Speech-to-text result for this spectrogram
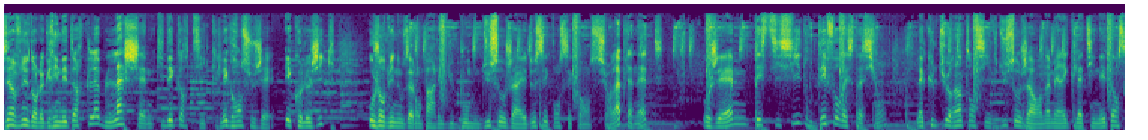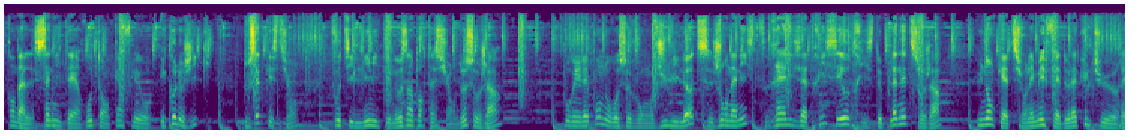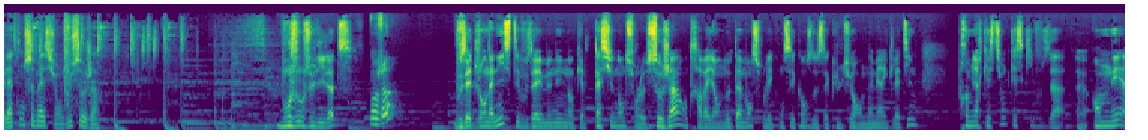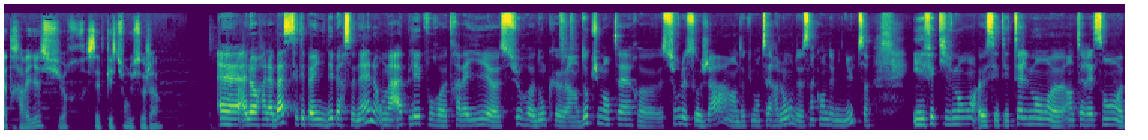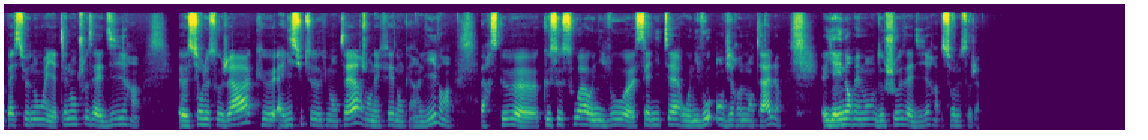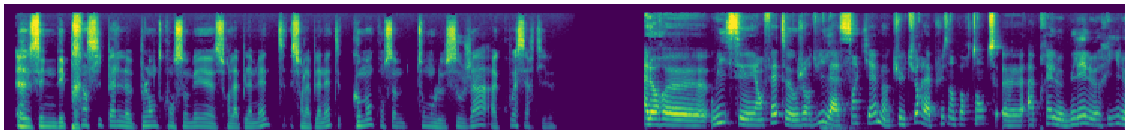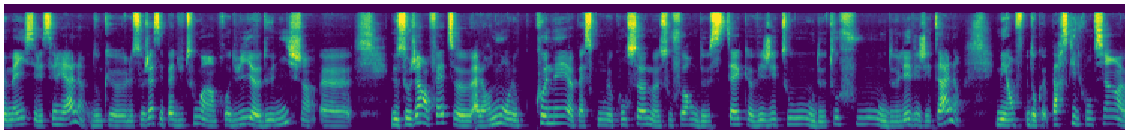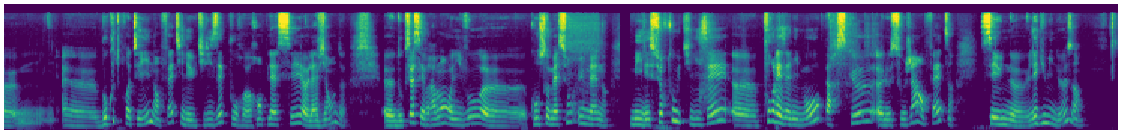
Bienvenue dans le Green Letter Club, la chaîne qui décortique les grands sujets écologiques. Aujourd'hui, nous allons parler du boom du soja et de ses conséquences sur la planète. OGM, pesticides ou déforestation, la culture intensive du soja en Amérique latine est un scandale sanitaire autant qu'un fléau écologique. D'où cette question, faut-il limiter nos importations de soja? Pour y répondre, nous recevons Julie Lotz, journaliste, réalisatrice et autrice de Planète Soja, une enquête sur les méfaits de la culture et la consommation du soja. Bonjour Julie Lotz. Bonjour. Vous êtes journaliste et vous avez mené une enquête passionnante sur le soja en travaillant notamment sur les conséquences de sa culture en Amérique latine. Première question, qu'est-ce qui vous a euh, emmené à travailler sur cette question du soja? euh, alors à la base, c'était pas une idée personnelle. On m'a appelé pour euh, travailler euh, sur donc un documentaire sur le soja, un documentaire long de 52 minutes. Et effectivement, c'était tellement intéressant, passionnant, il y a tellement de choses à dire sur le soja qu'à l'issue de ce documentaire, j'en ai fait donc un livre parce que que ce soit au niveau sanitaire ou au niveau environnemental, il y a énormément de choses à dire sur le soja. Euh, c'est une des principales plantes consommées sur la planète. Sur la planète. Comment consomme-t-on le soja? À quoi sert-il? Alors euh, oui, c'est en fait aujourd'hui la cinquième culture la plus importante euh, après le blé, le riz, le maïs et les céréales. Donc euh, le soja c'est pas du tout un produit de niche. le soja en fait, alors nous on le connaît parce qu'on le consomme sous forme de steaks végétaux ou de tofu ou de lait végétal, mais donc parce qu'il contient beaucoup de protéines en fait, il est utilisé pour remplacer la viande. donc ça c'est vraiment au niveau consommation humaine mais il est surtout utilisé euh, pour les animaux parce que euh, le soja, en fait, c'est une légumineuse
